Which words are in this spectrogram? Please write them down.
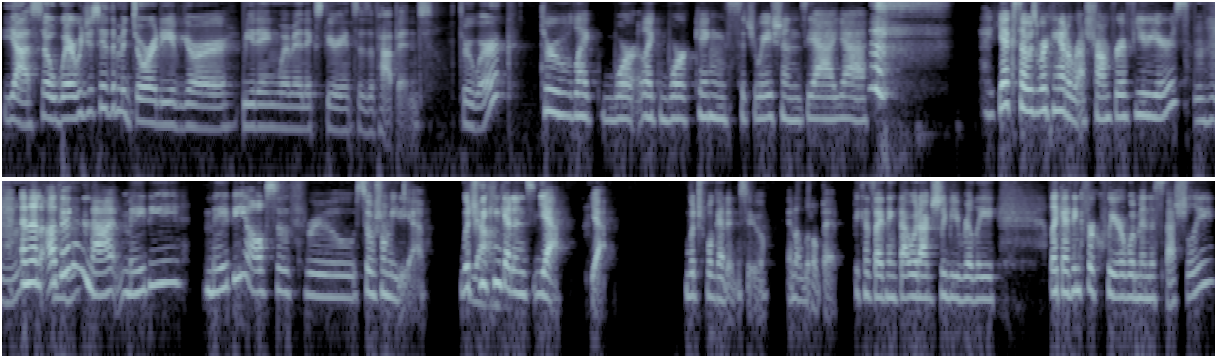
Yeah, so where would you say the majority of your meeting women experiences have happened? Through work? Through like work like working situations yeah yeah yeah because i was working at a restaurant for a few years Mm-hmm. and then other Mhm. than that maybe maybe also through social media which we can get into yeah yeah which we'll get into in a little bit because i think that would actually be really like i think for queer women especially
